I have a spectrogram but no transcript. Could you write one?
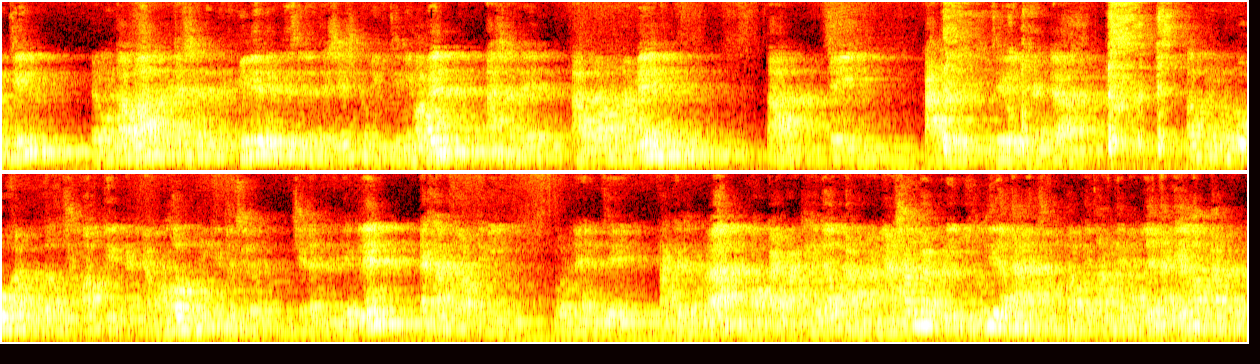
ইঞ্জিল এবং তাওরাত। এটার সাথে তিনি মিলিয়ে দেখতেছিলেন যে শেষ নবী যিনি হবেন, তার সাথে তার বর্ণনা মেলে তার এই কাজে যে একটা খতমুন নবুওয়া নবুওয়াত সমাপ্তির একটা মহল অঙ্কিত ছিল সেটা তিনি দেখলেন দেখার পর তিনি বললেন যে তাকে তোমরা মক্কায় পাঠিয়ে দাও কারণ আমি আশঙ্কা করি ইহুদিরা তার সম্পর্কে জানতে পারলে তাকে হত্যা করবে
